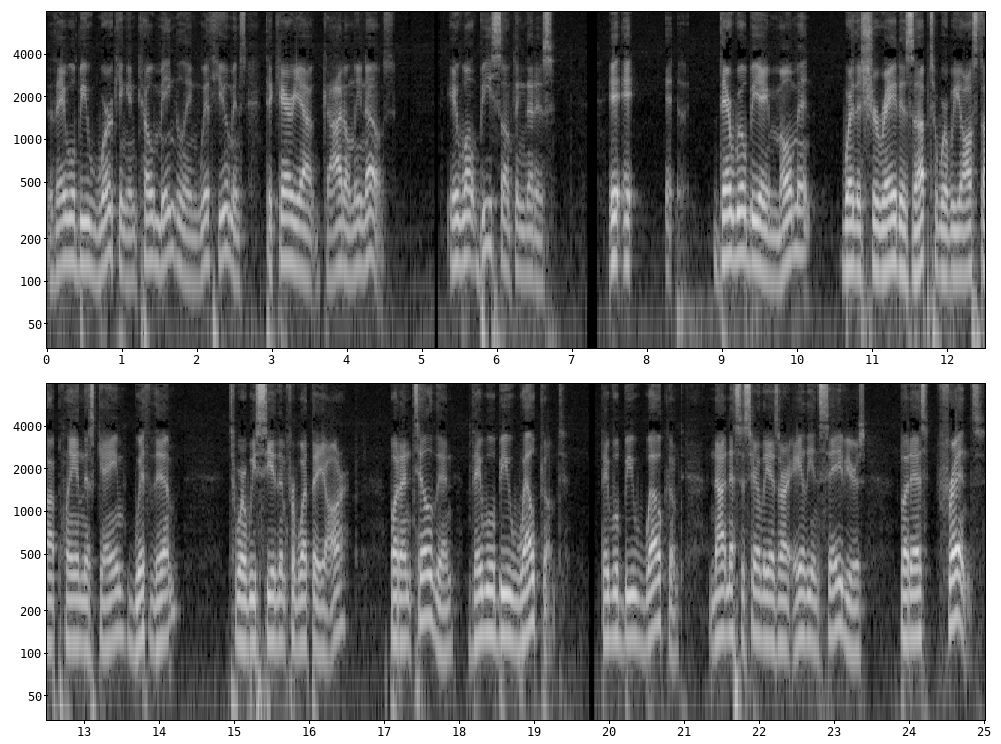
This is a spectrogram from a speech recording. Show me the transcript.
they will be working and commingling with humans to carry out God only knows. It won't be something that is. It, it, it there will be a moment where the charade is up to where we all stop playing this game with them, to where we see them for what they are. But until then, they will be welcomed. They will be welcomed, not necessarily as our alien saviors, but as friends.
